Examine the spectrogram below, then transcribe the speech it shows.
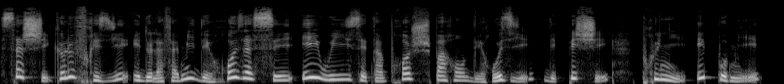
sachez que le fraisier est de la famille des rosacées. Et oui, c'est un proche parent des rosiers, des pêchers, pruniers et pommiers,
